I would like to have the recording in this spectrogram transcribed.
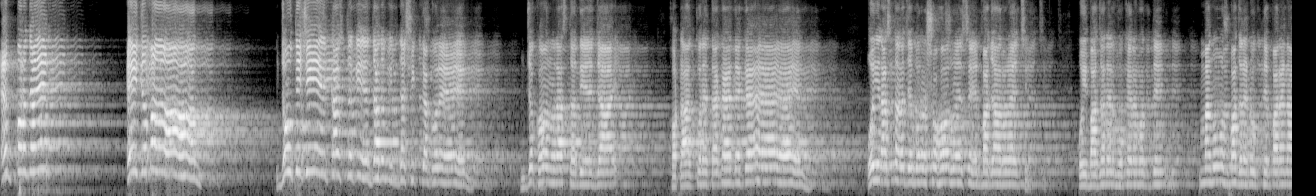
এক পর্যায়ে এই যুবক জ্যোতিষীর কাছ থেকে জাদুবিদ্যা শিক্ষা করে যখন রাস্তা দিয়ে যায়, হঠাৎ করে তাকায় দেখে ওই রাস্তার যে বড় শহর রয়েছে, বাজার রয়েছে ওই বাজারের মুখের মধ্যে মানুষ বাজারে ঢুকতে পারে না।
